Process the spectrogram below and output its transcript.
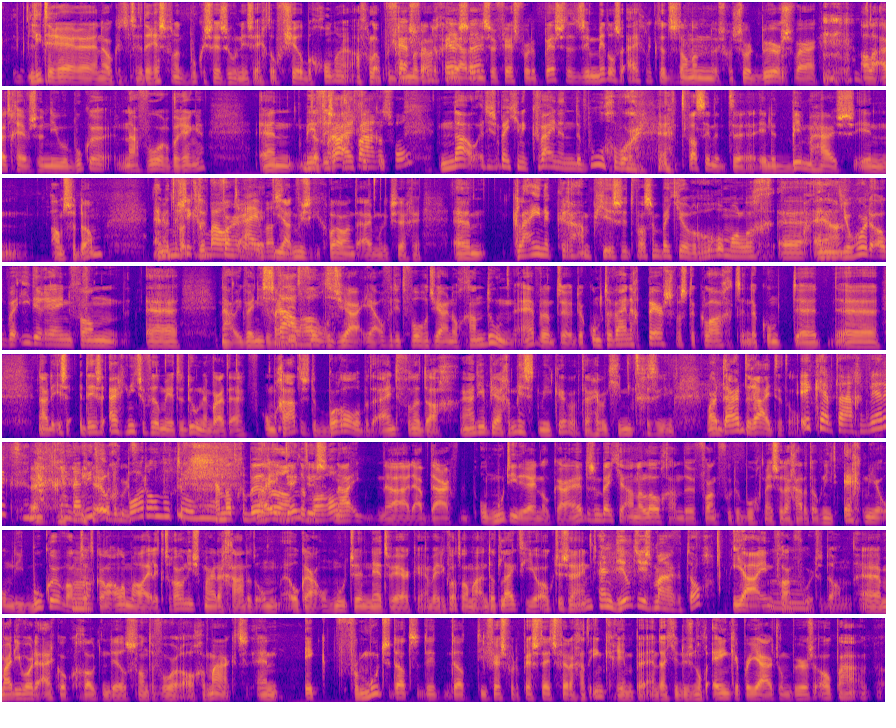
literaire en ook het, de rest van het boekenseizoen is echt officieel begonnen. Afgelopen vers donderdag. Pers, ja, dat is er vers voor de pers. Dat is inmiddels eigenlijk, dat is dan een soort beurs waar alle uitgevers hun nieuwe boeken naar voren brengen. En dat is eigenlijk vol? Nou, het is een beetje een kwijnende boel geworden. het was in het, uh, in het Bimhuis in Amsterdam. En, het muziekgebouw aan het ei was Ja, het het muziekgebouw aan het ei moet ik zeggen. Um, kleine kraampjes, het was een beetje rommelig. Uh, en ja. je hoorde ook bij iedereen van... Uh, nou, ik weet niet of we, dit volgend jaar, ja, of we dit volgend jaar nog gaan doen. Hè? Want uh, er komt te weinig pers, was de klacht. En er komt... nou, er is, er is eigenlijk niet zoveel meer te doen. En waar het eigenlijk om gaat is de borrel op het eind van de dag. Ja, die heb jij gemist, Mieke, want daar heb ik je niet gezien. Maar daar draait het om. Ik heb daar gewerkt en ik ging daar niet voor de borrel naartoe. En wat gebeurt er ik op denk de dus, borrel? Nou, ik, nou, daar ontmoet iedereen elkaar. Hè? Het is een beetje analoog aan de Frankfurter Boegmessen. Daar gaat het ook niet echt meer om die boeken, want ja. dat kan allemaal elektronisch. Maar daar gaat het om elkaar ontmoeten, netwerken en weet ik wat allemaal. En dat lijkt hier ook te zijn. En deeltjes maken, toch? Ja, in Frankfurt dan. Uh, maar die worden eigenlijk ook grotendeels van tevoren al gemaakt. En ik vermoed dat, dit, dat die vers voor de pers steeds verder gaat inkrimpen. En dat je dus nog één keer per jaar zo'n beurs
